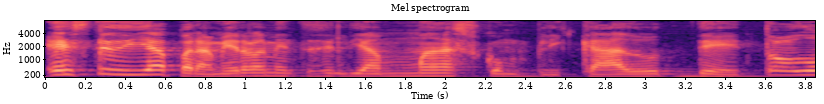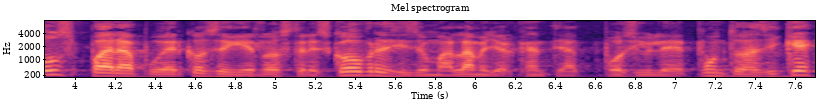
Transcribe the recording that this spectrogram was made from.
Este día para mí realmente es el día más complicado de todos para poder conseguir los tres cofres y sumar la mayor cantidad posible de puntos. Así que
